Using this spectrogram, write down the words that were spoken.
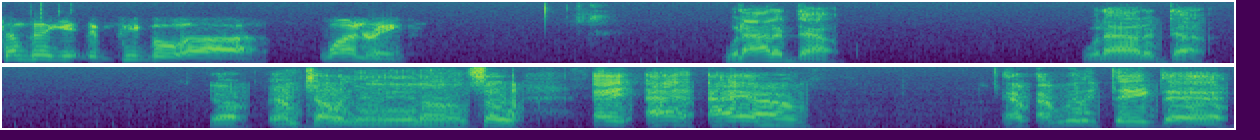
something get the people uh, wondering. Without a doubt. Without a doubt. Yep, I'm telling you, you know. So, hey, I I um I, I really think that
